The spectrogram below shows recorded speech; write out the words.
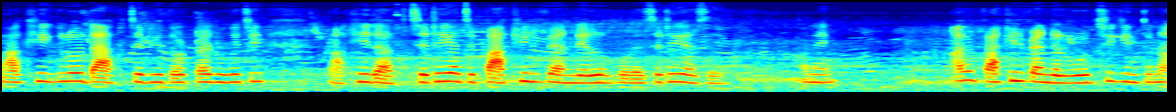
পাখিগুলো ডাকছে, ভিতরটায় ঢুকেছি, পাখি ডাকছে, ঠিক আছে? পাখির প্যান্ডেল করেছে, ঠিক আছে? মানে আমি পাখির প্যান্ডেল বলছি কিন্তু না,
